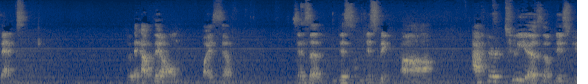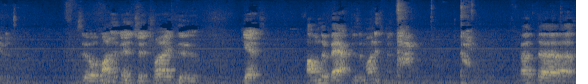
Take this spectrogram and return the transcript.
banks. So they have their own by itself since uh, this dispute, uh, after two years of dispute, so management try to get founder back to the management. But uh,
